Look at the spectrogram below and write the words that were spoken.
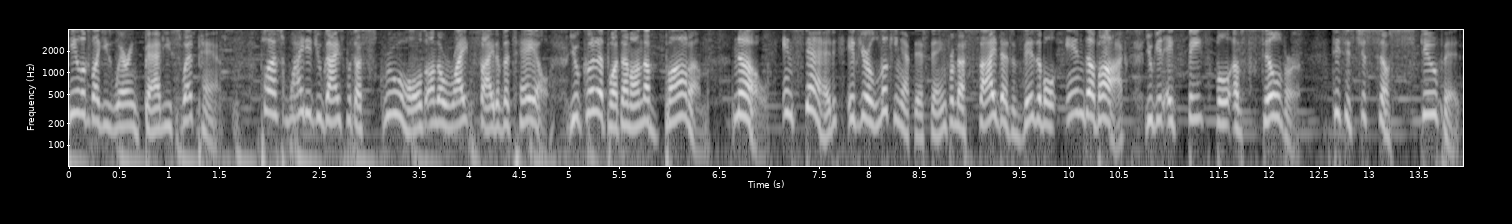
He looks like he's wearing baggy sweatpants. Plus, why did you guys put the screw holes on the right side of the tail? You could have put them on the bottom. No. Instead, if you're looking at this thing from the side that's visible in the box, you get a face full of silver. This is just so stupid.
